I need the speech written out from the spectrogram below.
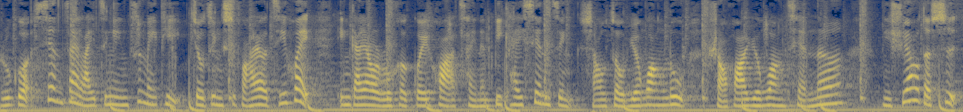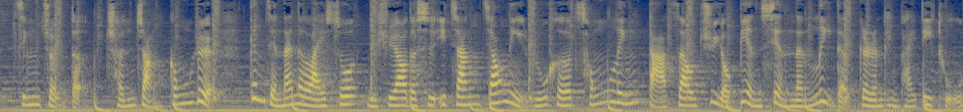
如果现在来经营自媒体，究竟是否还有机会？应该要如何规划才能避开陷阱，少走冤枉路，少花冤枉钱呢？你需要的是精准的成长攻略。更简单的来说，你需要的是一张教你如何从零打造具有变现能力的个人品牌地图。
